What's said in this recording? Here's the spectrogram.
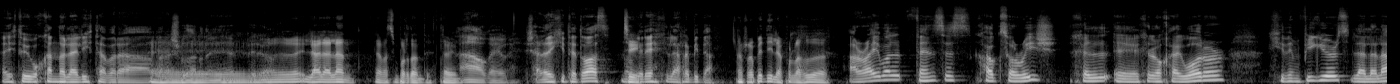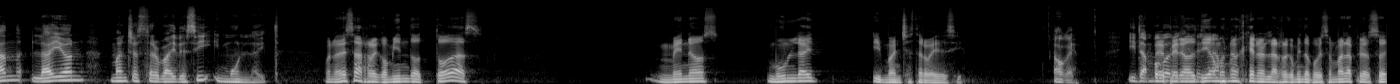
Ahí estoy buscando la lista para, para Eh, ayudarte. ¿eh? Pero- La La Land, la más importante, está bien. Ah, ok, ok. ¿Ya la dijiste todas? ¿No Sí. querés que las repita? Repetilas por las dudas. Arrival, Fences, Hacksaw Ridge, Hell, eh, High Water, Hidden Figures, La La Land, Lion, Manchester by the Sea y Moonlight. Bueno, de esas recomiendo todas, menos Moonlight y Manchester by the Sea. Ok. Y tampoco Pero, digamos, drama. no es que no las recomiendo porque son malas, pero so-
